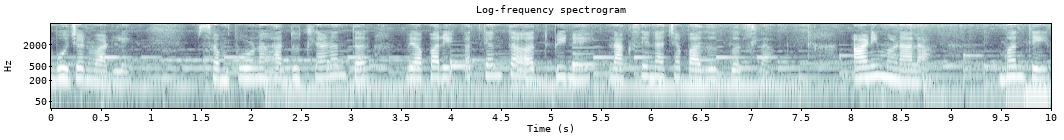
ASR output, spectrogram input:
भोजन वाढले. संपूर्ण हात धुतल्यानंतर व्यापारी अत्यंत अदबीने नागसेनाच्या बाजूत बसला आणि म्हणाला बनते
